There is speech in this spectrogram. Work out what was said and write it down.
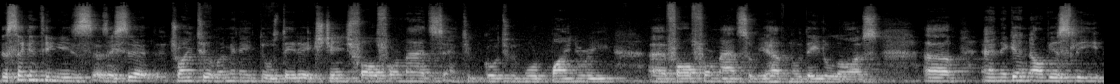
The second thing is, as I said, trying to eliminate those data exchange file formats and to go to more binary uh, file formats so we have no data loss. Uh, and again, obviously,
